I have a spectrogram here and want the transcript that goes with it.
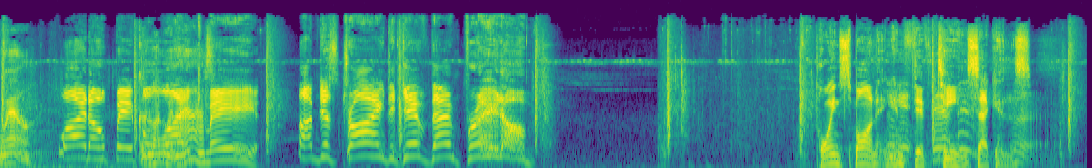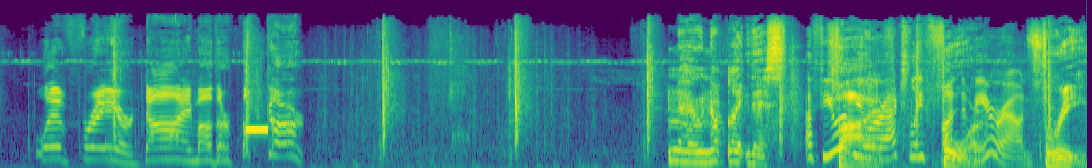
Well, Why don't people luck with like me? I'm just trying to give them freedom. Point spawning in 15 seconds. Live free or die, motherfucker. no, not like this. A few of you are actually fun four, to be around. three,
